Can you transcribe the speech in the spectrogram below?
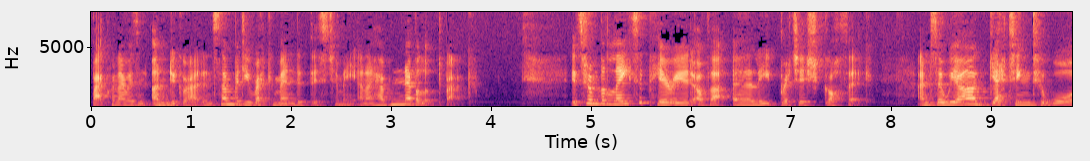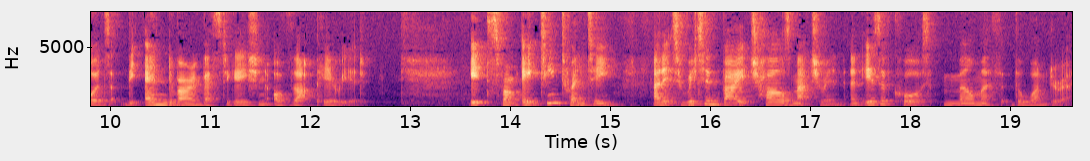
back when I was an undergrad, and somebody recommended this to me, and I have never looked back. It's from the later period of that early British Gothic, and so we are getting towards the end of our investigation of that period. It's from 1820 and it's written by Charles Maturin and is, of course, Melmoth the Wanderer.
